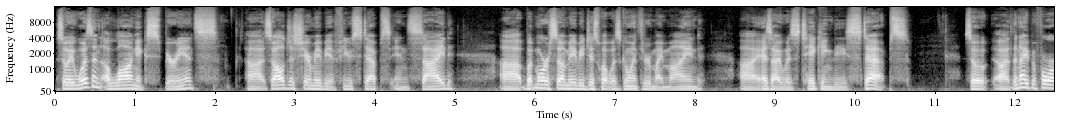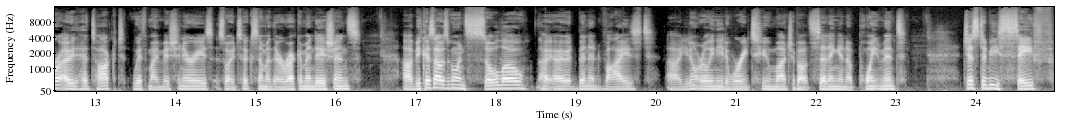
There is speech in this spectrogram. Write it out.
So it wasn't a long experience. Uh, so I'll just share maybe a few steps inside, uh, but more so maybe just what was going through my mind uh, as I was taking these steps. So uh, the night before, I had talked with my missionaries, so I took some of their recommendations. Uh, because I was going solo, I, I had been advised uh, you don't really need to worry too much about setting an appointment. Just to be safe,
